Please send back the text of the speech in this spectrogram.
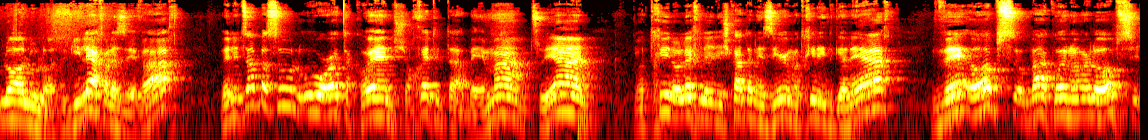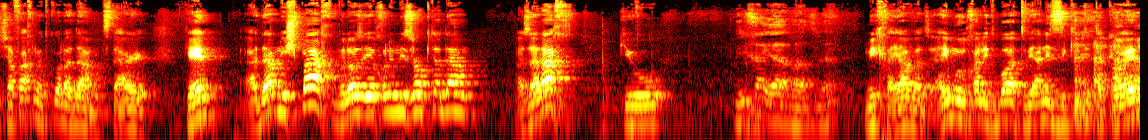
לא עלו לו. אז גילח על הזבח, ונמצא פסול, הוא רואה את הכהן, שוחט את הבהמה, מצוין, מתחיל, הולך ללשכת הנזירים, מתחיל להתגלח, ואופס, בא הכהן אומר לו, אופס, שפכנו את כל הדם, מצטערים, כן? הדם נשפך ולא יכולים לזרוק את הדם. אז הלך, כי הוא, מי חייב על זה? מי חייב על זה? האם הוא יוכל לתבוע תביעה נזיקית את הכהן?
